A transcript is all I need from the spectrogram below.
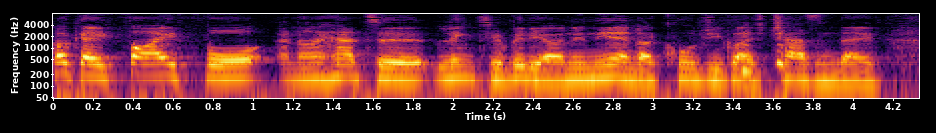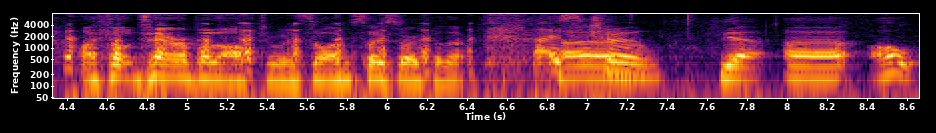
okay, five, four, and I had to link to your video, and in the end, I called you guys Chaz and Dave. I felt terrible afterwards, so I'm so sorry for that. That is Um, true. Yeah. Uh, oh,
